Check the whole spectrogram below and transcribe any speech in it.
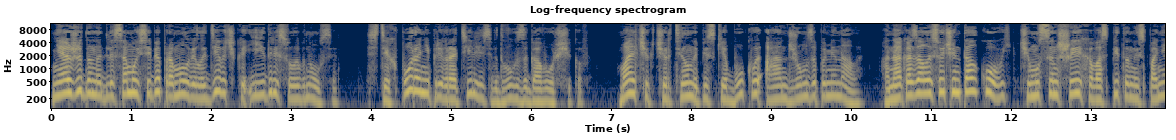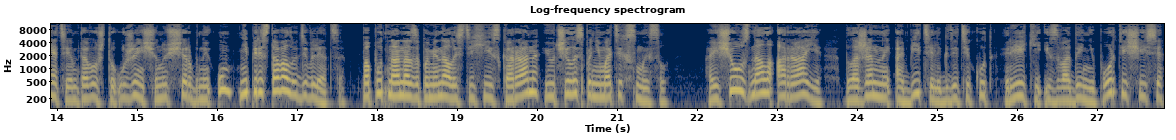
Неожиданно для самой себя промолвила девочка, и Идрис улыбнулся. С тех пор они превратились в двух заговорщиков. Мальчик чертил на песке буквы, а Анджум запоминала. Она оказалась очень толковой, чему сын шейха, воспитанный с понятием того, что у женщин ущербный ум, не переставал удивляться. Попутно она запоминала стихи из Корана и училась понимать их смысл. А еще узнала о рае, блаженной обители, где текут реки из воды не портящиеся,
